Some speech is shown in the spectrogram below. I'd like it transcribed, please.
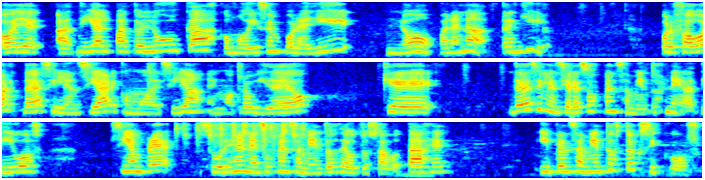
oye, a ti al pato Lucas, como dicen por allí, no, para nada, tranquilo. Por favor, debes silenciar, como decía en otro video, que debes silenciar esos pensamientos negativos. Siempre surgen esos pensamientos de autosabotaje, y pensamientos tóxicos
